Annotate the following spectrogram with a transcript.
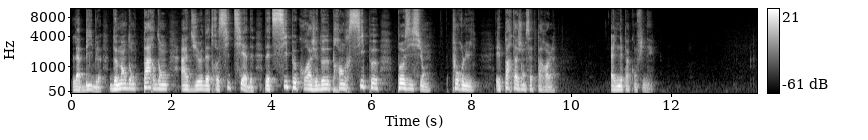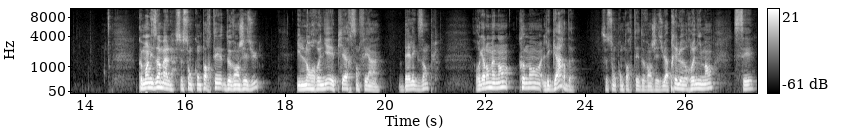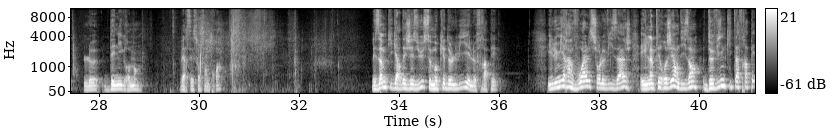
La Bible, demandons pardon à Dieu d'être si tiède, d'être si peu courageux, de prendre si peu position pour lui, et partageons cette parole. Elle n'est pas confinée. Comment les hommes se sont comportés devant Jésus? Ils l'ont renié et Pierre s'en fait un bel exemple. Regardons maintenant comment les gardes se sont comportés devant Jésus. Après le reniement, c'est le dénigrement. Verset 63. Les hommes qui gardaient Jésus se moquaient de lui et le frappaient. Ils lui mirent un voile sur le visage et ils l'interrogeaient en disant ⁇ Devine qui t'a frappé ?⁇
